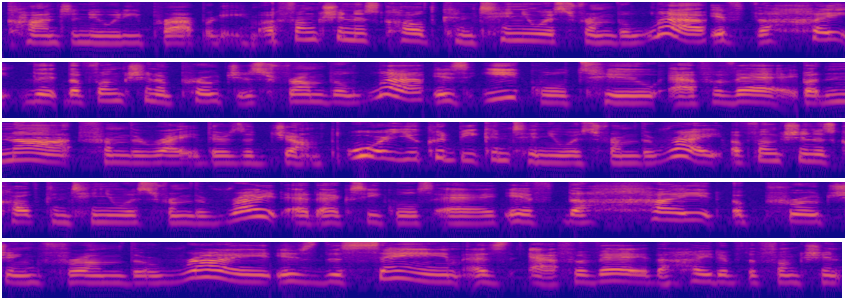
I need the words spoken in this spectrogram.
continuity property. A function is called continuous from the left if the height that the function approaches from the left is equal to f of a, but not from the right. There's a jump. Or you could be continuous from the right. A function is called continuous from the right at x equals a if the height approaching from the right is the same as f of a, the height of the function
